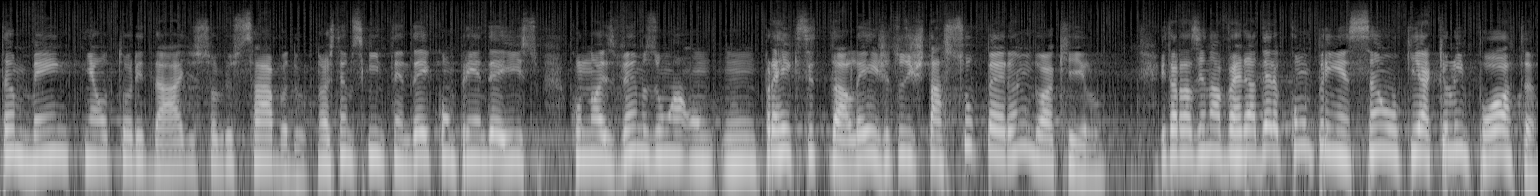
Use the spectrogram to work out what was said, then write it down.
também tem autoridade sobre o sábado. Nós temos que entender e compreender isso. Quando nós vemos um, um, um pré-requisito da lei, Jesus está superando aquilo. E está trazendo a verdadeira compreensão, o que aquilo importa.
